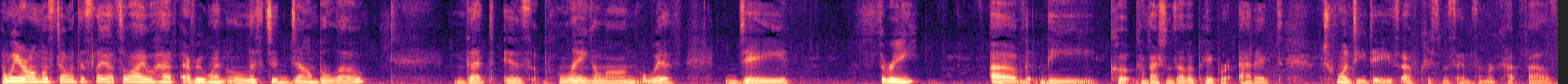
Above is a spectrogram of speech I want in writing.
And we are almost done with this layout, so I will have everyone listed down below that is playing along with day three of the Confessions of a Paper Addict 20 Days of Christmas and Summer Cut Files.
